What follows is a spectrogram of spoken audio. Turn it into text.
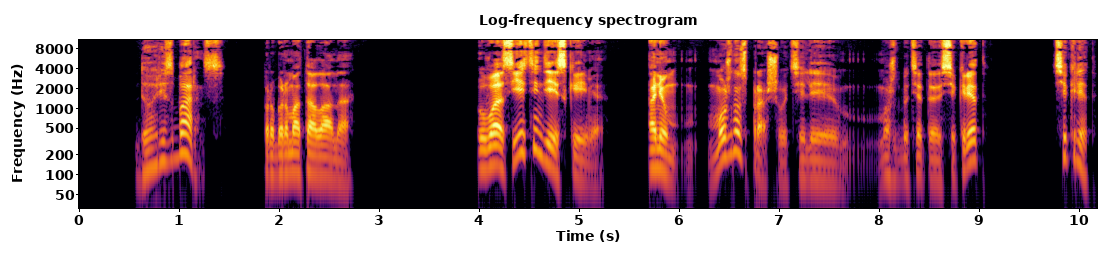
— Дорис Барнс, — пробормотала она. — У вас есть индейское имя? О нем можно спрашивать? Или, может быть, это секрет? — Секрет,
